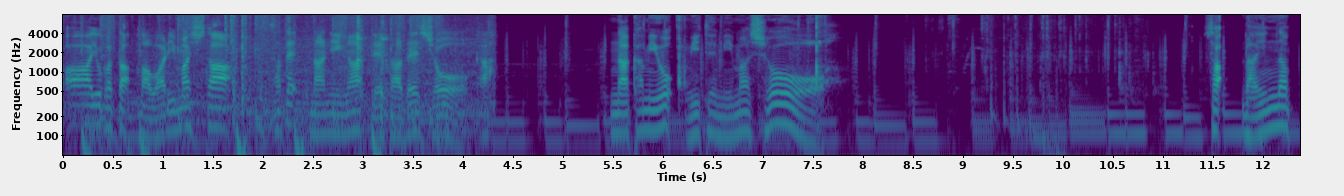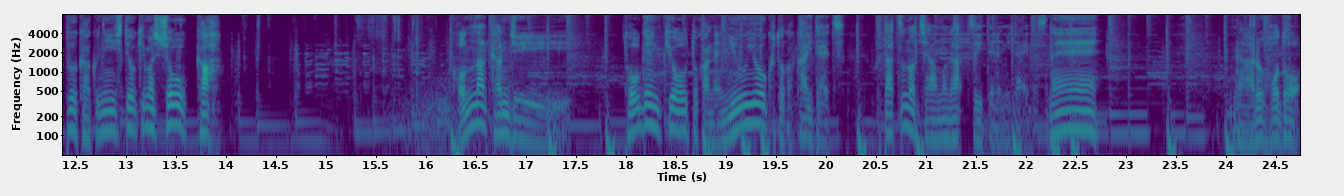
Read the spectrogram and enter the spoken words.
ああよかった。回りました。さて何が出たでしょうか。中身を見てみましょう。ラインナップ確認しておきましょうか。こんな感じ。桃源郷とかねニューヨークとか書いたやつ。2つのチャームがついてるみたいですね。なるほど。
